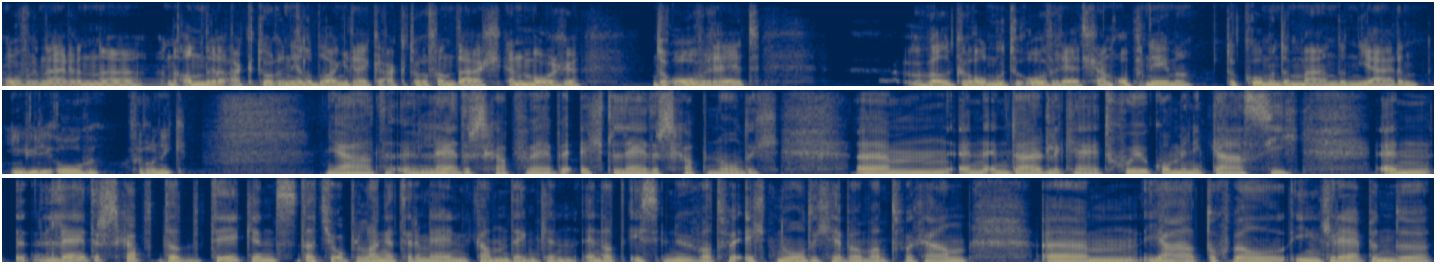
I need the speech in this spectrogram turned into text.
Over naar een, uh, een andere actor, een hele belangrijke actor vandaag en morgen, de overheid. Welke rol moet de overheid gaan opnemen de komende maanden, jaren, in jullie ogen, Veronique? Ja, eh, leiderschap. Wij hebben echt leiderschap nodig. Um, en, en duidelijkheid, goede communicatie. En leiderschap, dat betekent dat je op lange termijn kan denken. En dat is nu wat we echt nodig hebben, want we gaan um, ja, toch wel ingrijpende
